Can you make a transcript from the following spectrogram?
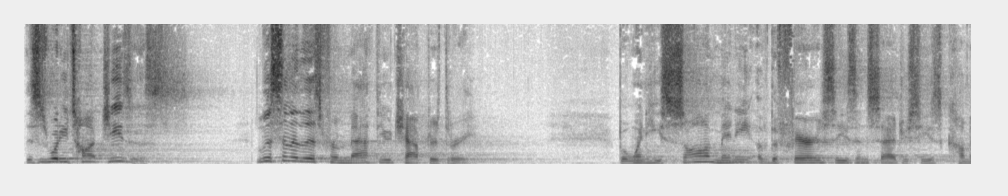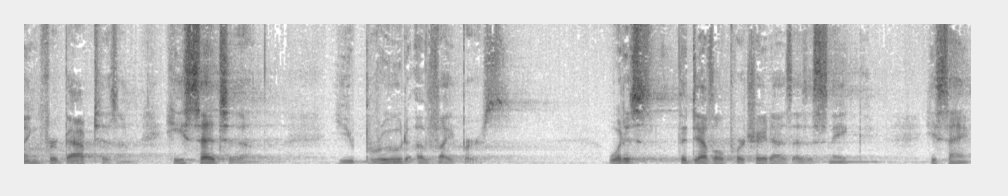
This is what he taught Jesus. Listen to this from Matthew chapter 3. But when he saw many of the Pharisees and Sadducees coming for baptism, he said to them, You brood of vipers. What is the devil portrayed as? As a snake? He's saying,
